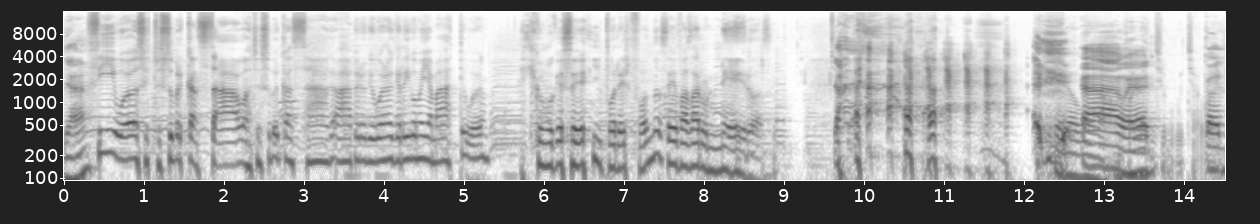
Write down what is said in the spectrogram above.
Ya. sí, weón, sí, estoy súper cansado, weón, estoy súper cansado. Ah, pero qué bueno, qué rico me llamaste, weón. Y como que se, y por el fondo se ve pasar un negro así. Pero, Ah, por la weón. chucha, weón. Con,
